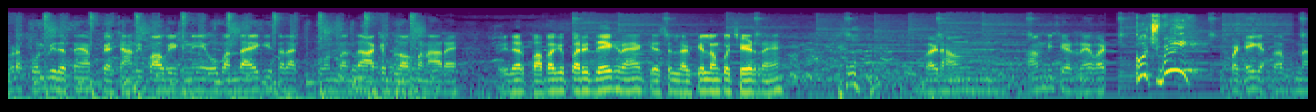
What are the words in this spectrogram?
थोड़ा खोल भी देते हैं। आप पहचान भी पाओगे कि नहीं वो बंदा है कि सारा कौन बंदा आके ब्लॉग बना रहा है। तो इधर पापा के परी देख रहे हैं कैसे लड़के लोगों को छेड़ रहे हैं। बट हम हम भी छेड़ रहे हैं बट कुछ भी। पटेगा सब ना।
